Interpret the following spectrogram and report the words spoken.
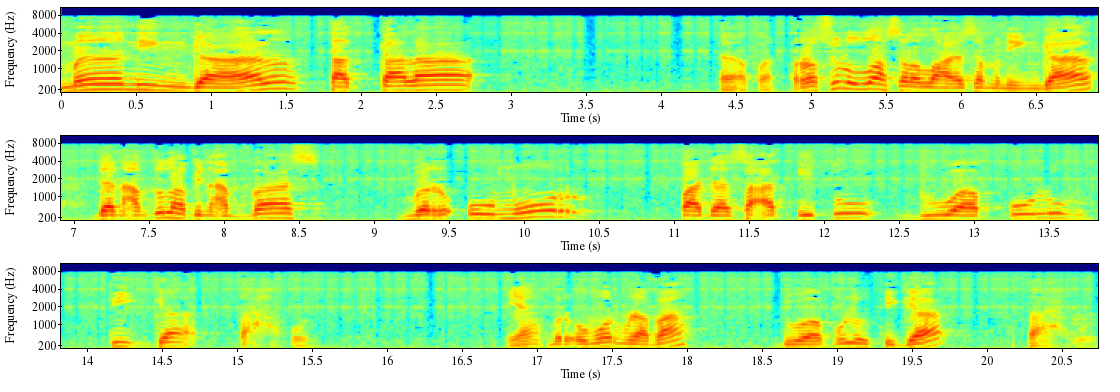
meninggal tatkala eh, apa? Rasulullah sallallahu alaihi wasallam meninggal dan Abdullah bin Abbas berumur pada saat itu 23 tahun. Ya, berumur berapa? 23 tahun.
